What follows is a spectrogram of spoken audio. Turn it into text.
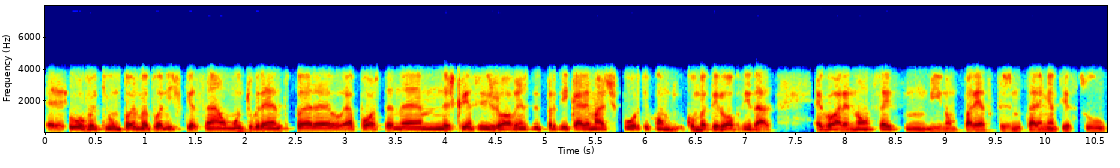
eh, houve aqui um, uma planificação muito grande para a aposta na, nas crianças e jovens de praticarem mais desporto e combater a obesidade. Agora, não sei se, e não me parece que seja necessariamente esse o,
